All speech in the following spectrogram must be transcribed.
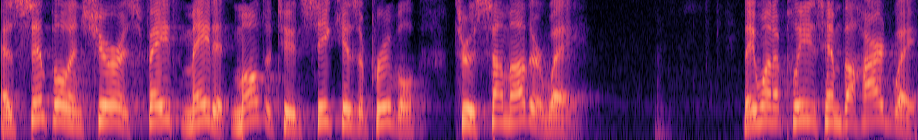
As simple and sure as faith made it, multitudes seek his approval through some other way. They want to please him the hard way,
